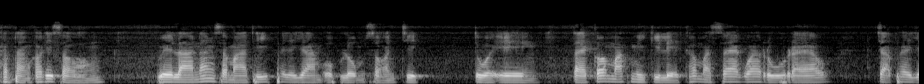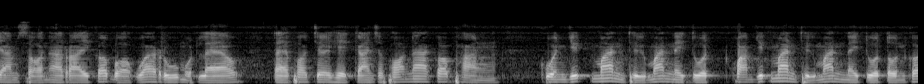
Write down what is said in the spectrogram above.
คำถามข้อที่สองเวลานั่งสมาธิพยายามอบรมสอนจิตตัวเอง แต่ก็มักมีกิเลสเข้ามาแทรกว่ารู้แล้ว จะพยายามสอนอะไรก็บอกว่ารู้หมดแล้ว แต่พอเจอเหตุการณ์เฉพาะหน้าก็พัง ควรยึดมั่นถือมั่นในตัวความยึดมั่นถือมั่นในตัวตนก็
